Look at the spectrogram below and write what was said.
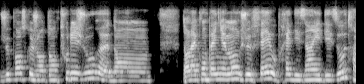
je pense que j'entends tous les jours dans, dans l'accompagnement que je fais auprès des uns et des autres.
